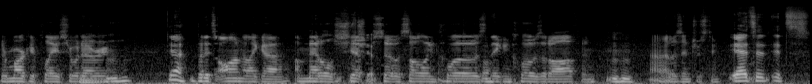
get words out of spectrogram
their marketplace or whatever. Mhm. Yeah, But it's on like a, a metal ship, Ship. so it's all enclosed, and they can close it off, and Mhm. uh, it was interesting. Yeah, it's a, it's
